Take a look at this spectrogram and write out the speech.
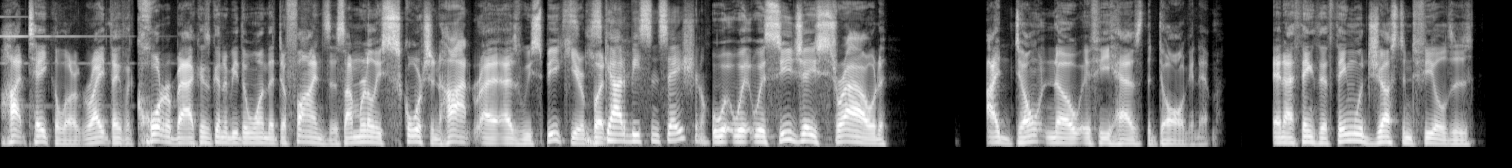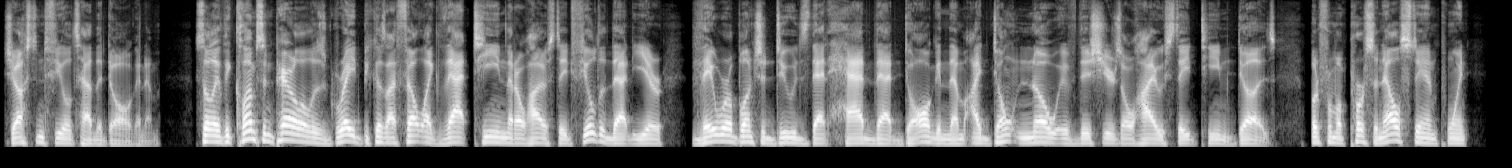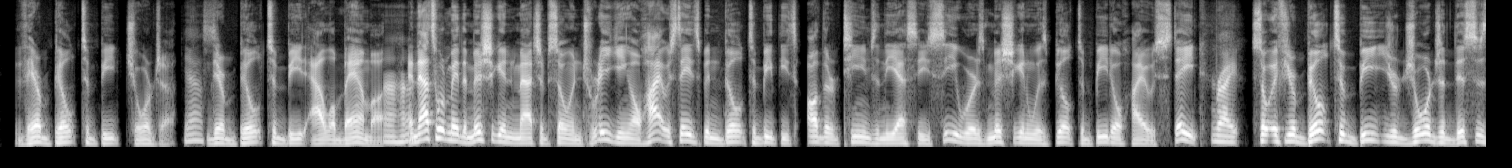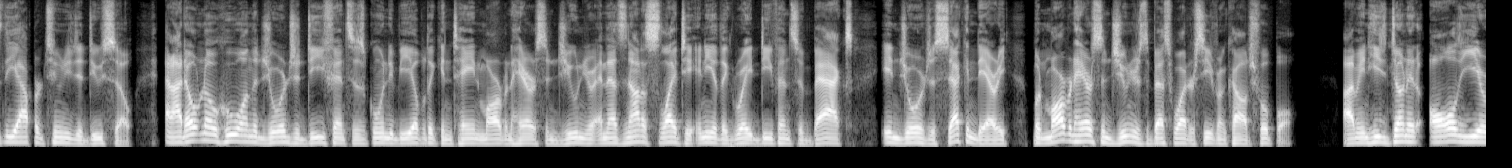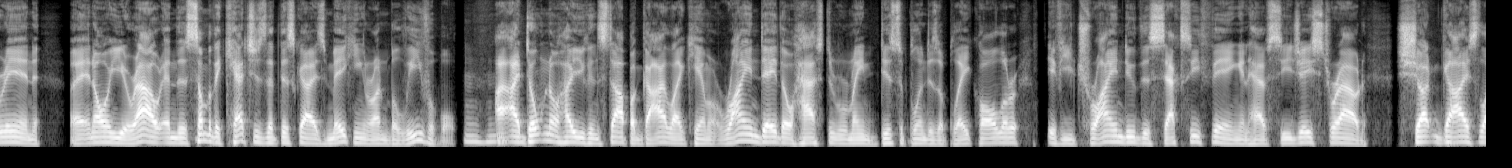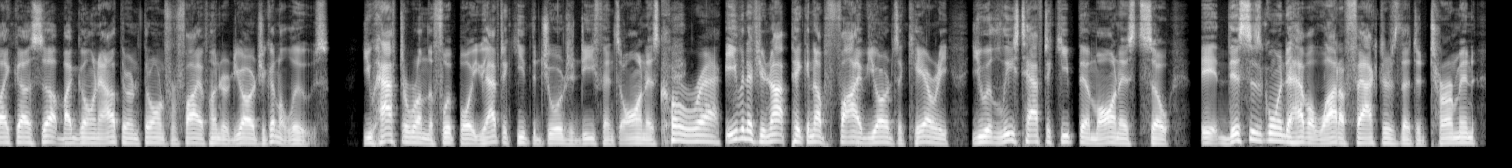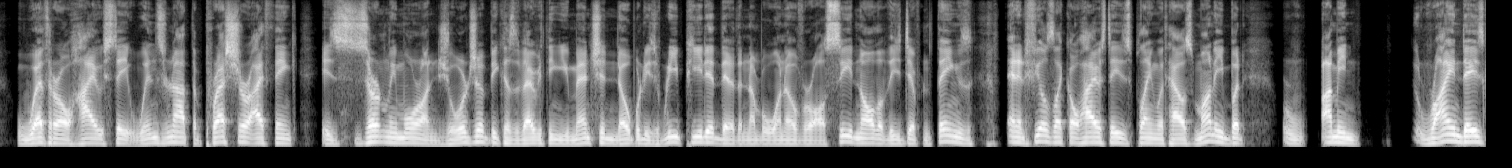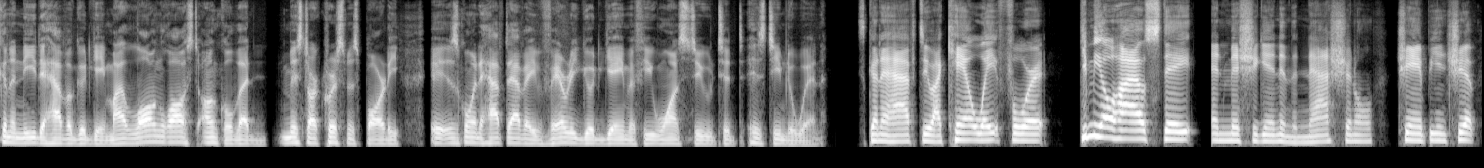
hot take alert, right? Like the quarterback is going to be the one that defines this. I'm really scorching hot uh, as we speak here, He's but got to be sensational. with, with, with CJ Stroud, I don't know if he has the dog in him. And I think the thing with Justin Fields is Justin Fields had the dog in him. So like the Clemson parallel is great because I felt like that team that Ohio State fielded that year, they were a bunch of dudes that had that dog in them. I don't know if this year's Ohio State team does. But from a personnel standpoint, they're built to beat Georgia. Yes. They're built to beat Alabama. Uh-huh. And that's what made the Michigan matchup so intriguing. Ohio State's been built to beat these other teams in the SEC, whereas Michigan was built to beat Ohio State. Right. So if you're built to beat your Georgia, this is the opportunity to do so. And I don't know who on the Georgia defense is going to be able to contain Marvin Harrison Jr. And that's not a slight to any of the great defensive backs in Georgia's secondary, but Marvin Harrison Jr. is the best wide receiver in college football. I mean, he's done it all year in uh, and all year out. And there's some of the catches that this guy's making are unbelievable. Mhm. I, I don't know how you can stop a guy like him. Ryan Day, though, has to remain disciplined as a play caller. If you try and do the sexy thing and have CJ Stroud shut guys like us up by going out there and throwing for 500 yards, you're going to lose. You have to run the football. You have to keep the Georgia defense honest. Correct. Even if you're not picking up five yards a carry, you at least have to keep them honest. So it, this is going to have a lot of factors that determine whether Ohio State wins or not. The pressure, I think, is certainly more on Georgia because of everything you mentioned. Nobody's repeated. They're the number one overall seed and all of these different things. And it feels like Ohio State is playing with house money. But I mean, Ryan Day's going to need to have a good game. My long lost uncle that missed our Christmas party is going to have to have a very good game if he wants to to his team to win. He's going to have to. I can't wait for it. Give me Ohio State and Michigan in the national championship.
